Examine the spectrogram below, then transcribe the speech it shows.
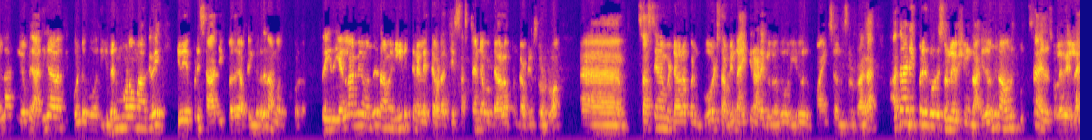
எல்லாத்தையும் எப்படி அதிகாரத்தை கொண்டு போவது? இதன் மூலமாகவே இதை எப்படி சாதிப்பது அப்படிங்கிறது நம்ம இது எல்லாமே வந்து நாம நீடித்த நிலைத்த வளர்ச்சி சஸ்டைனபிள் டெவலப்மெண்ட் அப்படின்னு சொல்றோம். சஸ்டைனபிள் டெவலப்மெண்ட் கோல்ஸ் அப்படின்னு ஐக்கிய நாடுகள் வந்து ஒரு இருபது பாயிண்ட்ஸ் வந்து சொல்றாங்க. அதன் அடிப்படையில் கூட சொல்ல விஷயம் தான். இது வந்து நான் வந்து புதுசா இதை சொல்லவே இல்லை.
